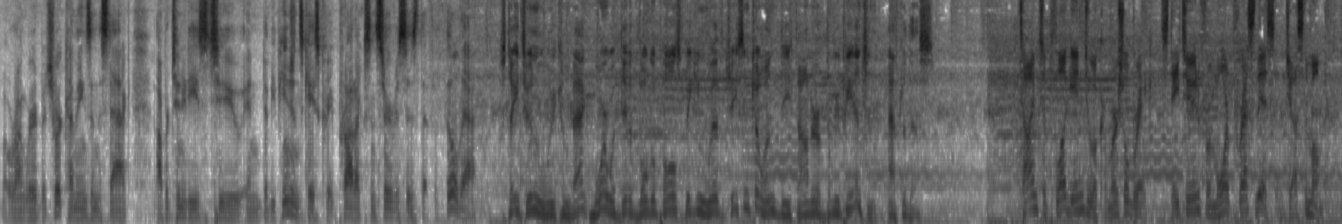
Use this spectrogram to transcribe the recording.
wrong word, but shortcomings in the stack, opportunities to, in WP Engine's case, create products and services that fulfill that. Stay tuned when we come back. More with David Vogelpohl speaking with Jason Cohen, the founder of WP Engine, after this. Time to plug into a commercial break. Stay tuned for more Press This in just a moment.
